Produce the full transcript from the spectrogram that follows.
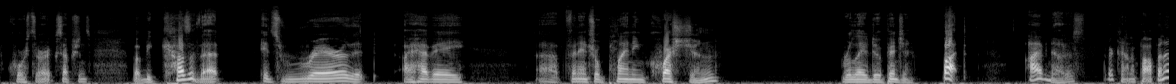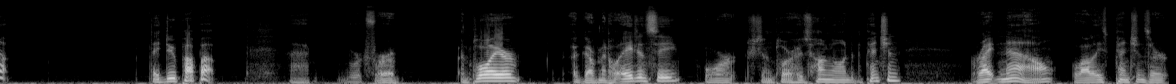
Of course, there are exceptions. But because of that, it's rare that I have a uh, financial planning question related to a pension. But I've noticed they're kind of popping up. They do pop up. I work for an employer a governmental agency or just an employer who's hung on to the pension, right now, a lot of these pensions are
